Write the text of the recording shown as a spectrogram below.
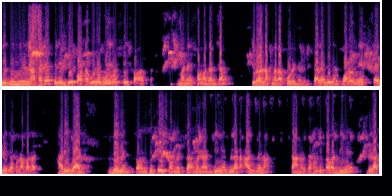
যদি মিল না থাকে, তাহলে যে কথাগুলো বলব, সেই মানে সমাধানটা তুরন্ত আপনারা করে নেবেন। তাহলে দেখবেন পরের নেক্সট টাইমে যখন আবার হাড়ি বা দেবেন, তখন কিন্তু এই সমস্যা মানে আর ডিমে ব্লাড আসবে না, তা নয়। তখন কিন্তু আবার ডিমে ব্লাড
